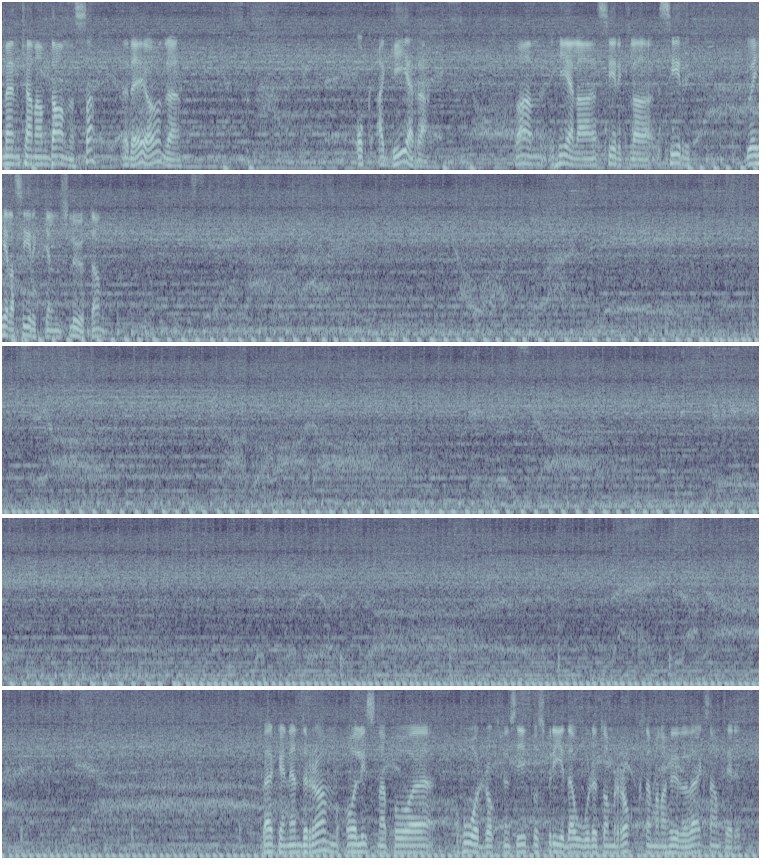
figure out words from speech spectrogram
Men kan han dansa? Det är det jag undrar. Och agera. Då är hela cirkla, cir, då är hela cirkeln sluten. Verkligen en dröm att lyssna på eh, hårdrocksmusik och sprida ordet om rock när man har huvudvärk samtidigt.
